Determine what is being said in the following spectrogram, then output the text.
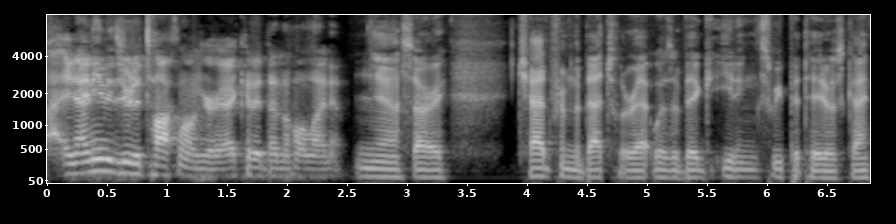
I, I needed you to talk longer. I could have done the whole lineup. Yeah, sorry. Chad from The Bachelorette was a big eating sweet potatoes guy.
